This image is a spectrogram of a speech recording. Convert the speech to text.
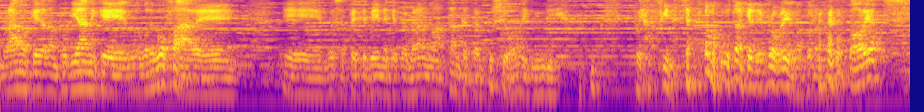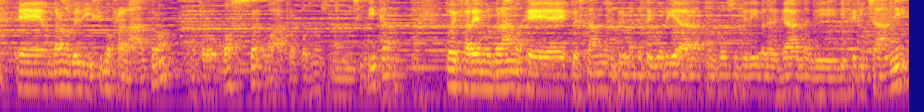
Un brano che era da un po' di anni che lo volevo fare e voi sapete bene che quel brano ha tante percussioni, quindi poi alla fine abbiamo avuto anche dei problemi con la nostra storia. È un brano bellissimo, fra l'altro, Atropos o Atropos, non so come si dica. Poi faremo il brano che quest'anno in prima categoria al concorso di Riva del Garda di, di Feliciani,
